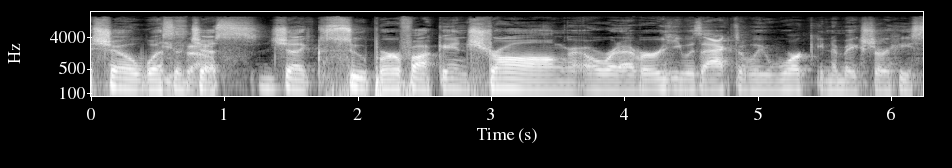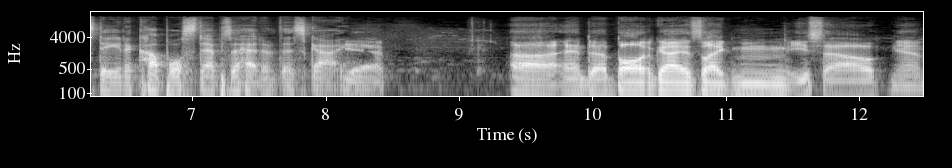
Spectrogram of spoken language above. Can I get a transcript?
show wasn't just like super fucking strong or whatever. He was actively working to make sure he stayed a couple steps ahead of this guy. Yeah. Uh, and uh, bald guy is like, mm, Isao. Yeah.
